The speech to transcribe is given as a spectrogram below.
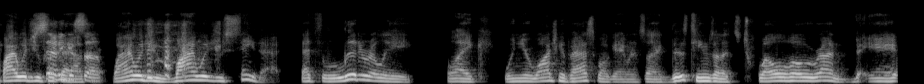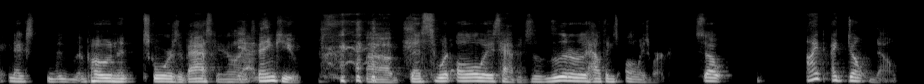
why would you setting put that us out there? Why would you, why would you say that? That's literally like when you're watching a basketball game and it's like this team's on a 12-0 run. Next the opponent scores a basket. And you're like Yeah. thank you. Uh, that's what always happens. It's literally how things always work. So i i don't know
